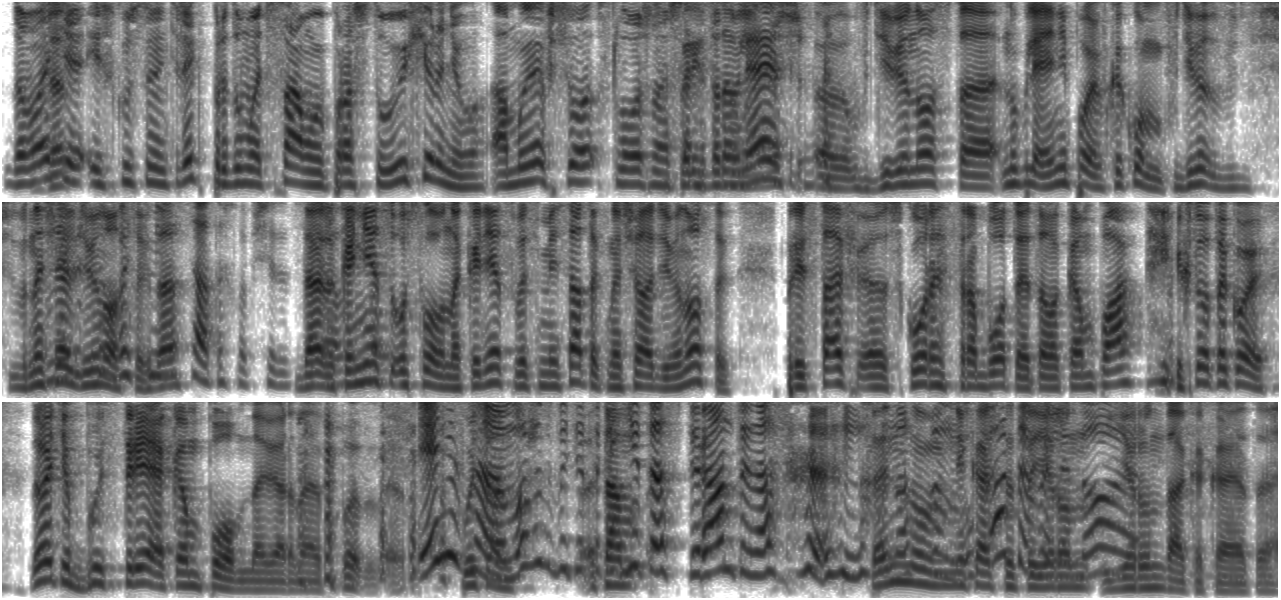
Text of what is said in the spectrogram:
давайте искусственный интеллект придумать самую простую херню, а мы все сложное сами представляешь, додумаем. э, в 90... Ну, бля, я не помню, в каком? В, в- в начале Мне кажется, 90-х, да? В 80-х вообще этот Даже конец, шел. условно, конец 80-х, начало 90-х. Представь э, скорость работы этого компа, и кто такой, давайте быстрее компом, наверное. Э, Я не знаю, может быть, это какие-то аспиранты нас Да, ну, мне кажется, это ерунда какая-то.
